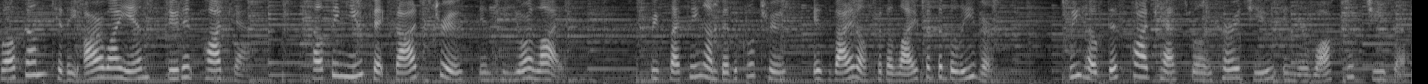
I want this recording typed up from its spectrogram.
Welcome to the RYM Student Podcast, helping you fit God's truth into your life. Reflecting on biblical truth is vital for the life of the believer. We hope this podcast will encourage you in your walk with Jesus.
